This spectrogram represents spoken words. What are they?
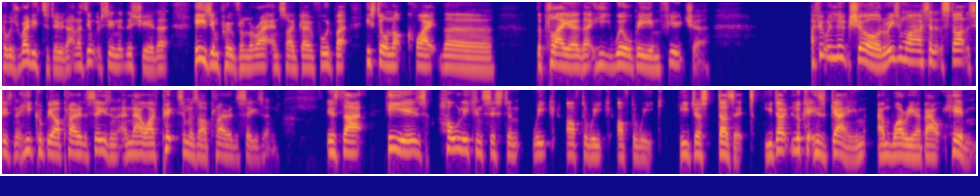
was ready to do that. And I think we've seen it this year that he's improved on the right hand side going forward, but he's still not quite the the player that he will be in future. I think with Luke Shaw, the reason why I said at the start of the season that he could be our player of the season, and now I've picked him as our player of the season, is that he is wholly consistent week after week after week. He just does it. You don't look at his game and worry about him.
